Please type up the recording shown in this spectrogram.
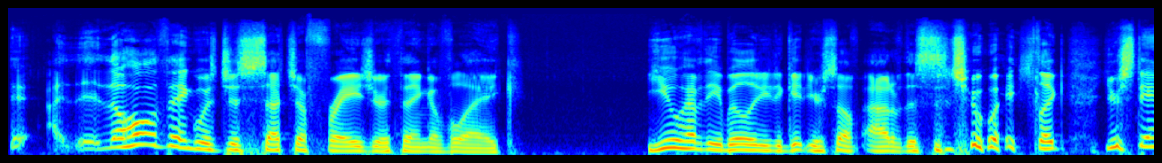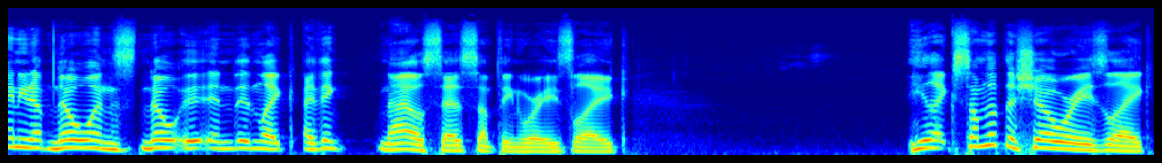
it, I- the whole thing was just such a Frasier thing of like you have the ability to get yourself out of this situation like you're standing up no one's no and then like i think niles says something where he's like he like sums up the show where he's like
